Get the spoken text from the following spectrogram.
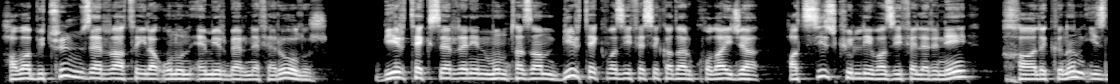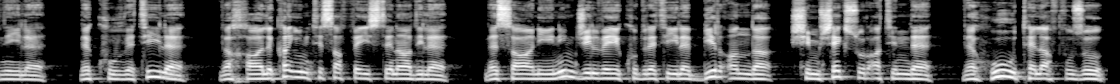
hava bütün zerratıyla onun emir berneferi olur. Bir tek zerrenin muntazam bir tek vazifesi kadar kolayca hadsiz külli vazifelerini Halık'ının izniyle ve kuvvetiyle ve Halık'a intisaf ve istinad ile ve Sani'nin cilveyi kudretiyle bir anda şimşek suratinde ve hu telaffuzu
